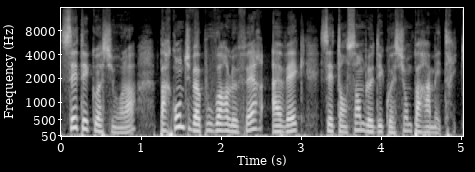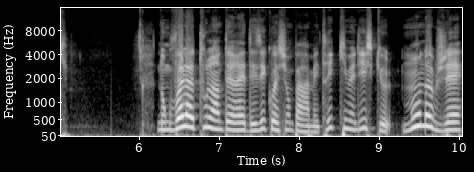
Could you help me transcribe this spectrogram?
cette équation-là. Par contre, tu vas pouvoir le faire avec cet ensemble d'équations paramétriques. Donc voilà tout l'intérêt des équations paramétriques qui me disent que mon objet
